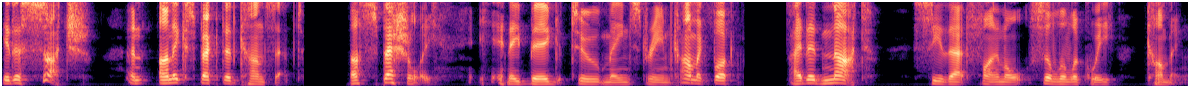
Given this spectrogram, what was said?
It is such an unexpected concept, especially in a big to mainstream comic book. I did not see that final soliloquy coming,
